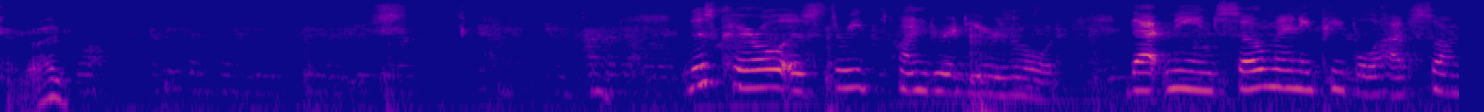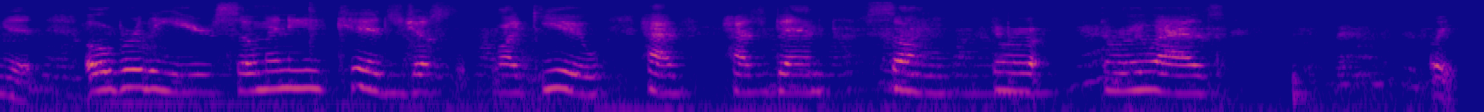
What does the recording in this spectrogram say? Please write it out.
Okay, go ahead. This carol is 300 years old. That means so many people have sung it. Over the years, so many kids just like you have has been sung through through as wait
